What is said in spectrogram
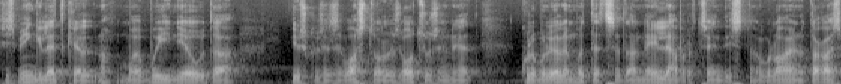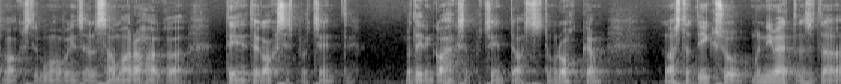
siis mingil hetkel noh, ma võin jõuda justkui sellise vastuolulise otsuseni, et kuule, mul ei ole mõtet seda neljaprotsendist nagu laenu tagasi maksta, kui ma võin selle sama rahaga teenida kaksteist protsenti. ma teenin kaheksa protsenti aastas nagu rohkem, las ta tiksub, ma nimetan seda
